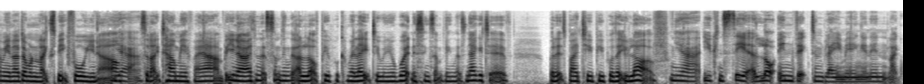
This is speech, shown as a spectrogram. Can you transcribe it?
I mean, I don't want to like speak for you now. Yeah. So like tell me if I am. But you know, I think that's something that a lot of people can relate to when you're witnessing something that's negative, but it's by two people that you love. Yeah, you can see it a lot in victim blaming and in like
